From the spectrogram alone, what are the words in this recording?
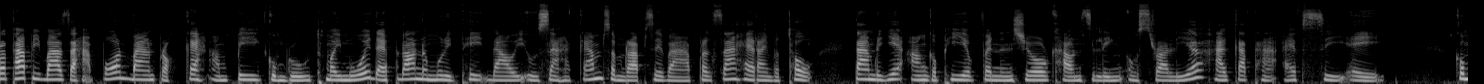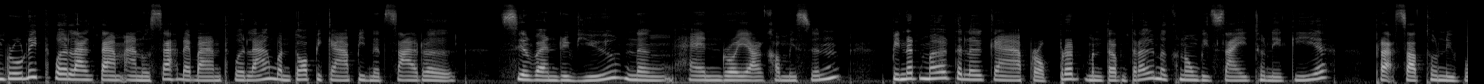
រដ្ឋាភិបាលសហព័ន្ធបានប្រកាសអំពីគំរូថ្មីមួយដែលផ្ដល់នូវមូលនិធិដោយឧស្សាហកម្មសម្រាប់សេវាប្រឹក្សាហិរញ្ញវត្ថុតាមរយៈអង្គភាព Financial Counseling Australia ហៅកាត់ថា FCA គំរូនេះធ្វើឡើងតាមអនុសាសន៍ដែលបានធ្វើឡើងបន្ទាប់ពីការពិនិត្យសាររើ Sylvan Review និង Hand Royal Commission ពិនិត្យមើលទៅលើការប្រព្រឹត្តមិនត្រឹមត្រូវនៅក្នុងវិស័យធនាគារ ប្រាក់សោធននិវ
